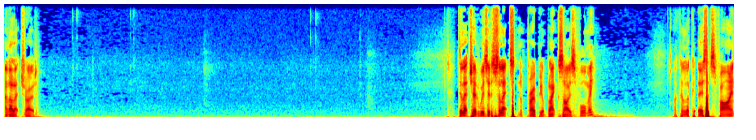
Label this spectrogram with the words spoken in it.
an electrode. The electrode wizard has selected an appropriate blank size for me. I can look at this, it's fine.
